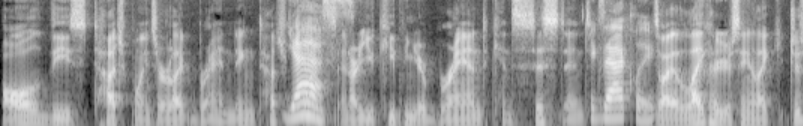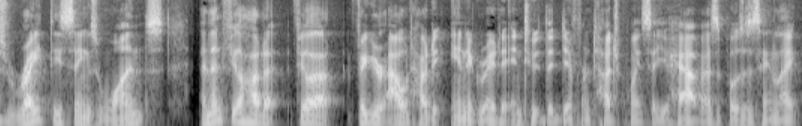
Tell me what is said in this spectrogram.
all these touch points are like branding touch Yes. points. And are you keeping your brand consistent? Exactly. So I like how you're saying like just write these things once and then feel how to feel out, figure out how to integrate it into the different touch points that you have as opposed to saying like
